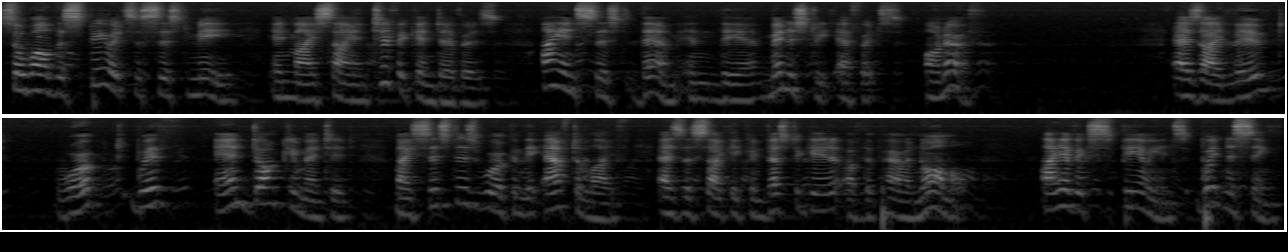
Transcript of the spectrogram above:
So while the spirits assist me in my scientific endeavors, I insist them in their ministry efforts on earth. As I lived, worked with, and documented my sister's work in the afterlife as a psychic investigator of the paranormal, I have experienced witnessing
